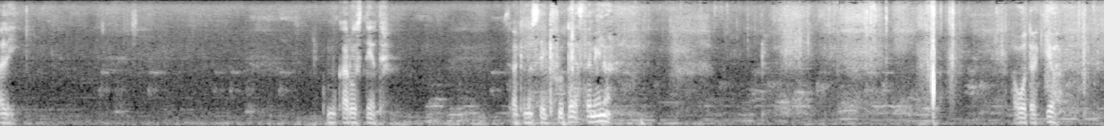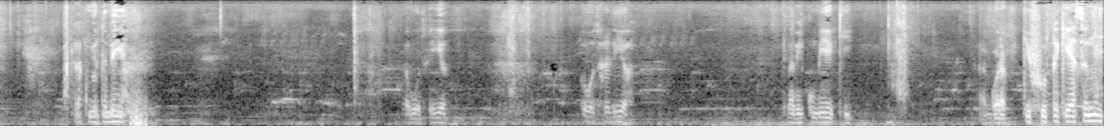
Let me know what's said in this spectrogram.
Olha aí. Com o caroço dentro. Só que eu não sei que fruta é essa também não. A outra aqui, ó. Ela comeu também, ó. A outra aí, ó. A outra ali, ó. Ela vem comer aqui. Agora, que fruta que é essa? Não,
